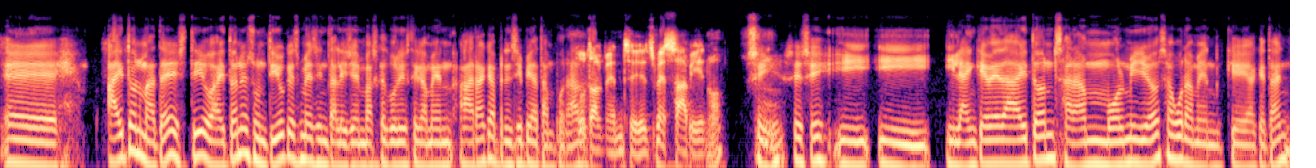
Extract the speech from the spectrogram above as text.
Eh, Aiton mateix, tio. Aiton és un tio que és més intel·ligent basquetbolísticament ara que a principi de temporada. Totalment, sí. Ets més savi, no? Sí, mm. sí, sí. I, i, i l'any que ve d'Aiton serà molt millor segurament que aquest any.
